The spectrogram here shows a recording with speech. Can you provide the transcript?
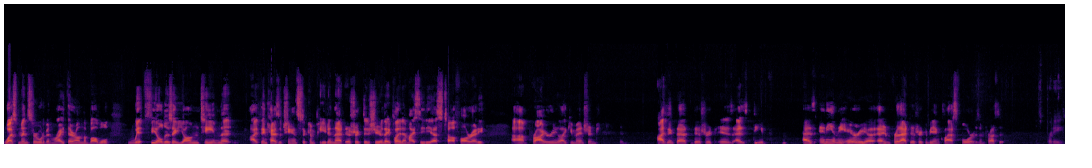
Westminster would have been right there on the bubble. Whitfield is a young team that I think has a chance to compete in that district this year. They played MICDS tough already. Um, Priory, like you mentioned, I think that district is as deep as any in the area, and for that district to be in Class Four is impressive. It's pretty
